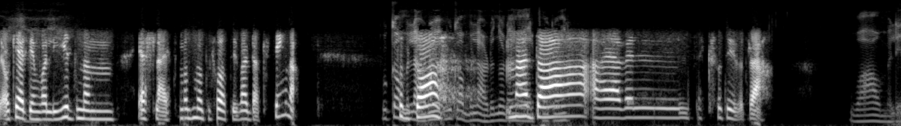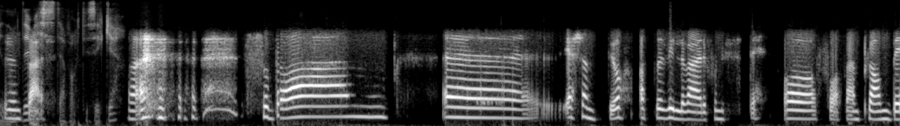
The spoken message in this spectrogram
Jeg var ikke helt invalid, men jeg sleit med å på en måte få til hverdagsting, da. Hvor gammel, da- er du? Hvor gammel er du når det Nei, er da er jeg vel 26, tror jeg. Wow, Melina. rundt Det der. visste jeg faktisk ikke. Så da eh, Jeg skjønte jo at det ville være fornuftig å få seg en plan B.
